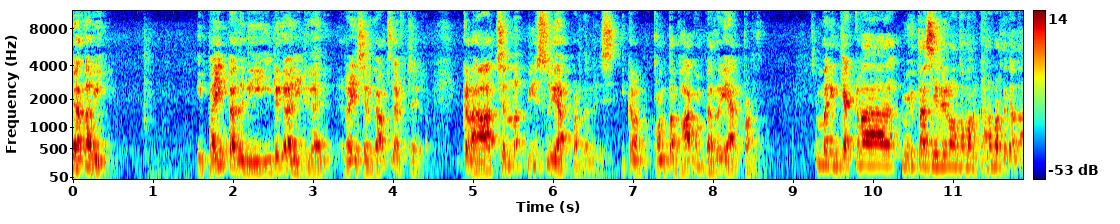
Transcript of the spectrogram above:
పెదవి ఈ పై పెదవి ఇటు కానీ ఇటు కానీ రైట్ సైడ్ కావచ్చు లెఫ్ట్ సైడ్ కావచ్చు. ఇక్కడ చిన్న పీసు ఏర్పడదండి. ఇక్కడ కొంత భాగం పెదవి ఏర్పడదు. మరి ఇంకెక్కడ మిగతా శరీరం అంతా మనకు కనబడదు కదా?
